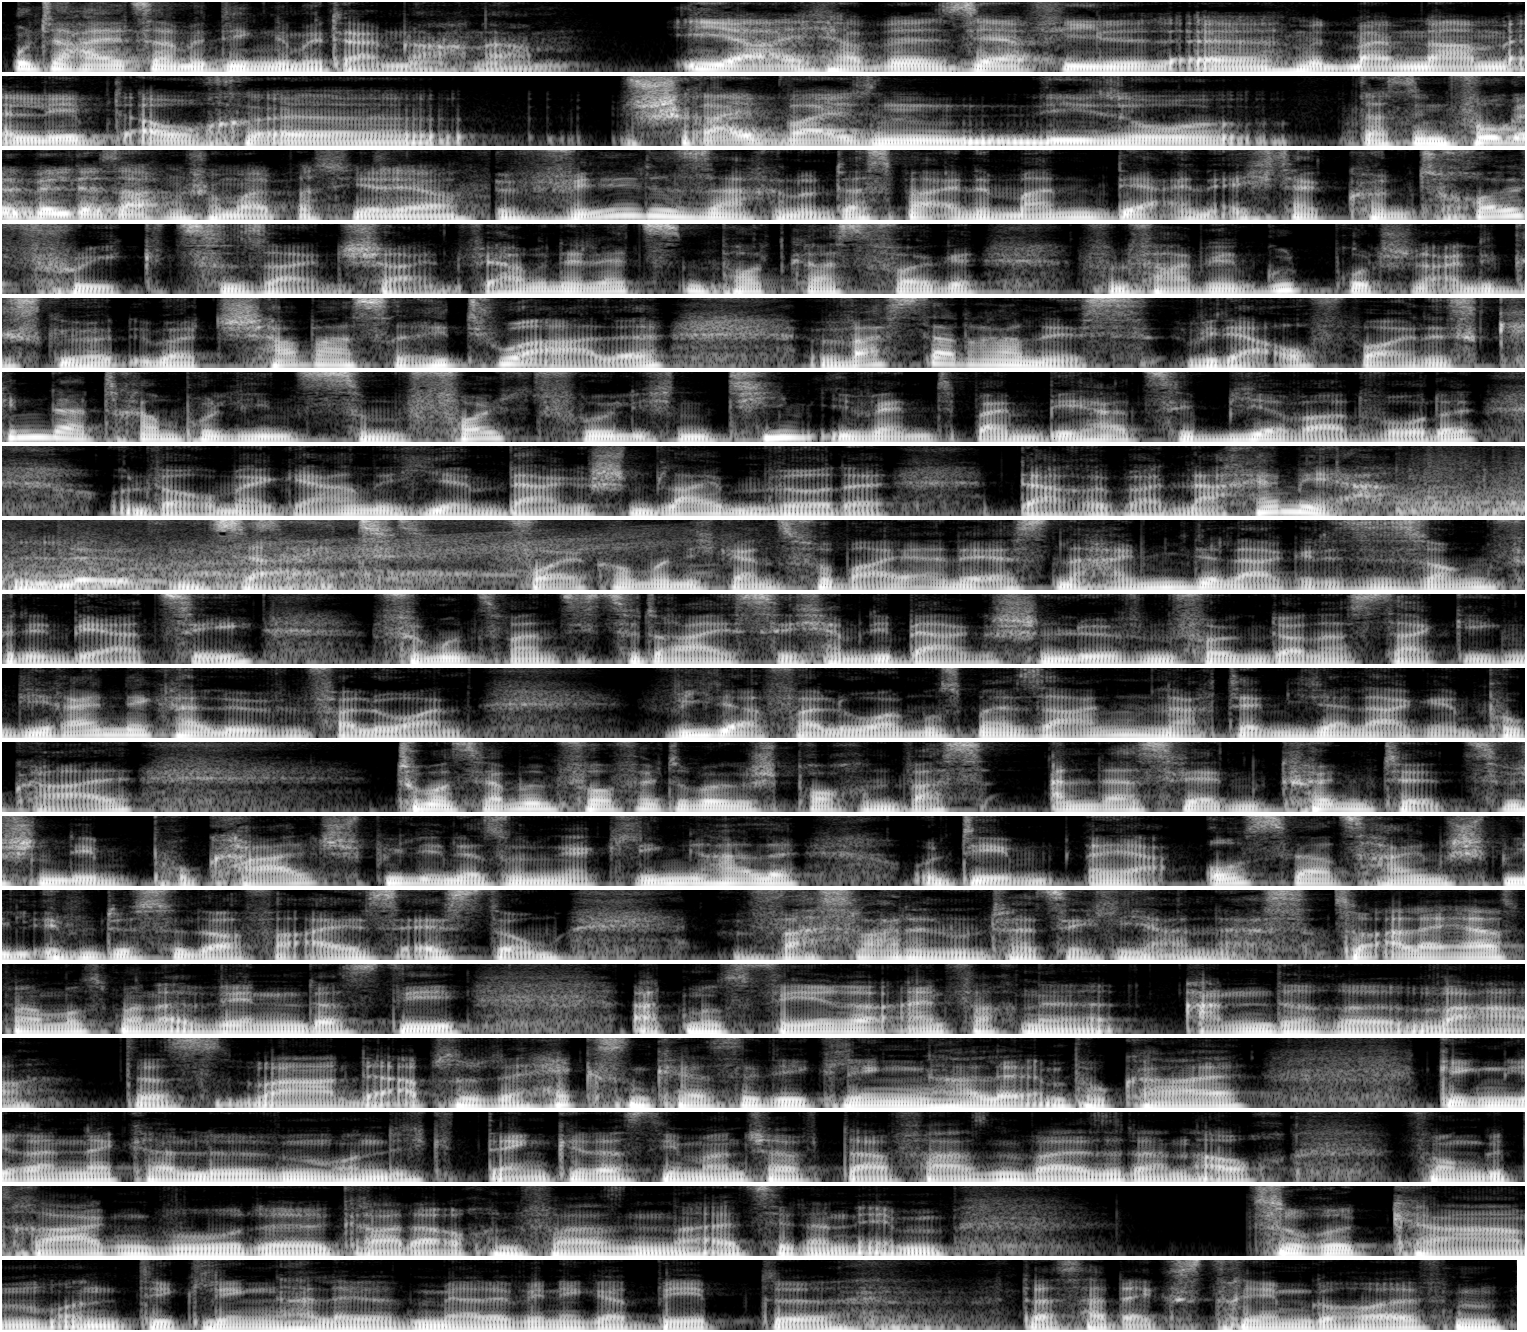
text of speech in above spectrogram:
unterhaltsame Dinge mit deinem Nachnamen. Ja, ich habe sehr viel äh, mit meinem Namen erlebt, auch äh, Schreibweisen, die so, das sind vogelwilde Sachen schon mal passiert, ja. Wilde Sachen und das bei einem Mann, der ein echter Kontrollfreak zu sein scheint. Wir haben in der letzten Podcast-Folge von Fabian Gutbrot schon einiges gehört über Chabas Rituale. Was da dran ist, wie der Aufbau eines Kindertrampolins zum feuchtfröhlichen Team-Event beim BHC Bierwart wurde und warum er gerne hier im Bergischen bleiben würde. Darüber nachher mehr. Löwenzeit, Vorher kommen wir nicht ganz vorbei an der ersten Heimniederlage der Saison für den BAC. 25 zu 30 haben die Bergischen Löwen folgenden Donnerstag gegen die Rhein-Neckar-Löwen verloren. Wieder verloren, muss man sagen, nach der Niederlage im Pokal. Thomas, wir haben im Vorfeld darüber gesprochen, was anders werden könnte zwischen dem Pokalspiel in der Solinger Klingenhalle und dem, naja, Auswärtsheimspiel im Düsseldorfer ISS-Dom. Was war denn nun tatsächlich anders? Zuallererst mal muss man erwähnen, dass die Atmosphäre einfach eine andere war. Das war der absolute Hexenkessel, die Klingenhalle im Pokal gegen die Rhein-Neckar-Löwen. Und ich denke, dass die Mannschaft da phasenweise dann auch von getragen wurde, gerade auch in Phasen, als sie dann eben zurückkam und die Klingenhalle mehr oder weniger bebte. Das hat extrem geholfen.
